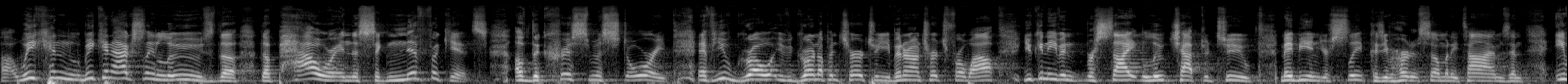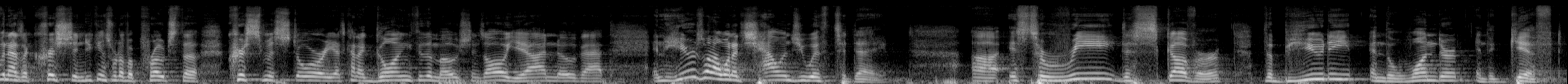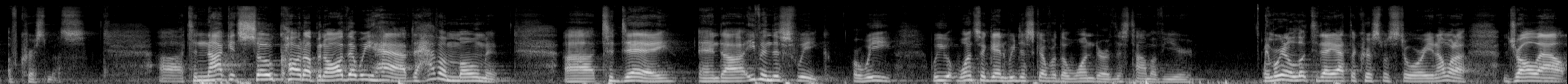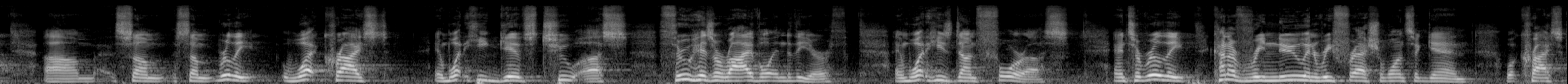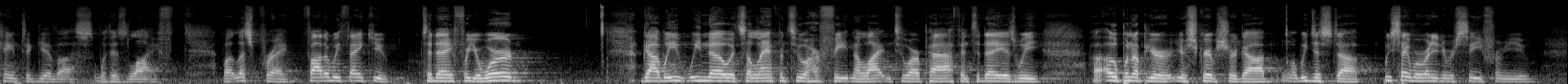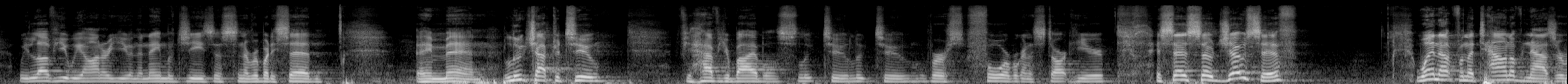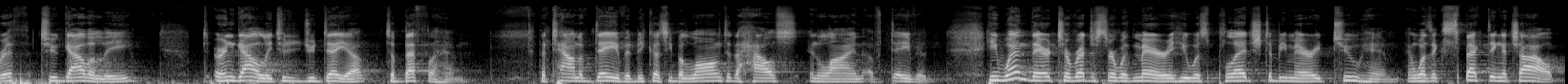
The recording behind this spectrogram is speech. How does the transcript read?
Uh, we, can, we can actually lose the, the power and the significance of the Christmas story. And if you've, grow, if you've grown up in church or you've been around church for a while, you can even recite Luke chapter 2, maybe in your sleep because you've heard it so many times. And even as a Christian, you can sort of approach the Christmas story as kind of going through the motions. Oh, yeah, I know that. And here's what I want to challenge you with today uh, is to rediscover the beauty and the wonder and the gift of Christmas. Uh, to not get so caught up in all that we have, to have a moment uh, today and uh, even this week where we, we once again rediscover the wonder of this time of year. And we're going to look today at the Christmas story, and I want to draw out um, some, some really what Christ and what he gives to us through his arrival into the earth and what he's done for us, and to really kind of renew and refresh once again what Christ came to give us with his life. But let's pray. Father, we thank you today for your word. God, we, we know it's a lamp unto our feet and a light unto our path. And today, as we uh, open up your, your scripture, God, we just uh, we say we're ready to receive from you. We love you. We honor you in the name of Jesus. And everybody said, Amen. Luke chapter 2. If you have your Bibles, Luke 2, Luke 2, verse 4, we're going to start here. It says So Joseph went up from the town of Nazareth to Galilee, or in Galilee to Judea, to Bethlehem, the town of David, because he belonged to the house and line of David. He went there to register with Mary, who was pledged to be married to him and was expecting a child.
